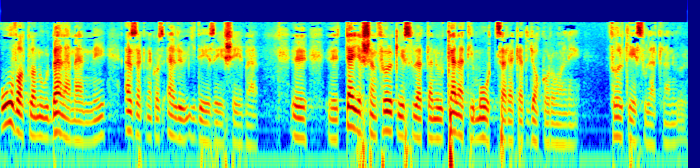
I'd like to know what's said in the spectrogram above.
óvatlanul belemenni ezeknek az előidézésébe. Teljesen fölkészületlenül keleti módszereket gyakorolni. Fölkészületlenül.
